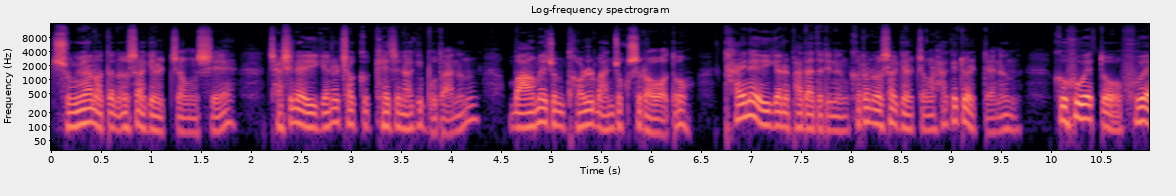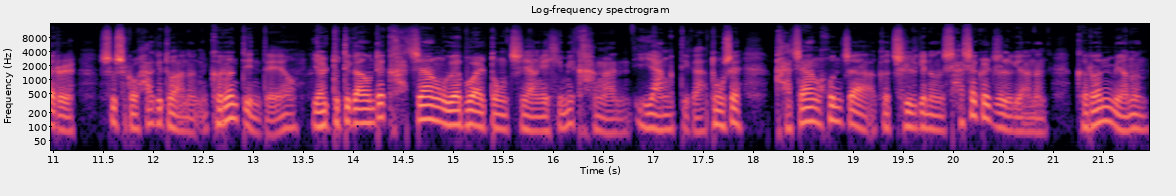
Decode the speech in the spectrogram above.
중요한 어떤 의사결정 시에 자신의 의견을 적극 개진하기보다는 마음에 좀 덜 만족스러워도 타인의 의견을 받아들이는 그런 의사결정을 하게 될 때는 그 후에 또 후회를 스스로 하기도 하는 그런 띠인데요. 열두 띠 가운데 가장 외부 활동 지향의 힘이 강한 이 양띠가 동시에 가장 혼자 그 즐기는 사색을 즐겨하는 그런 면은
